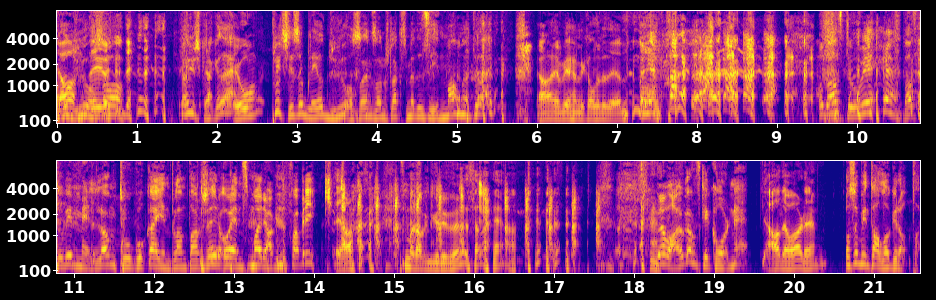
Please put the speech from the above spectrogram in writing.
Ja, du det- også det- Jeg husker ikke det. Jo. Plutselig så ble jo du også en sånn slags medisinmann vet du det? ja, jeg vil heller kalle det det enn noe annet. Og da sto vi, da sto vi mellom to kokainplantasjer og en smaragdfabrikk. Ja, Smaragdgruve. Ja. Det var jo ganske corny. ja, det var det. Og så begynte alle å gråte.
